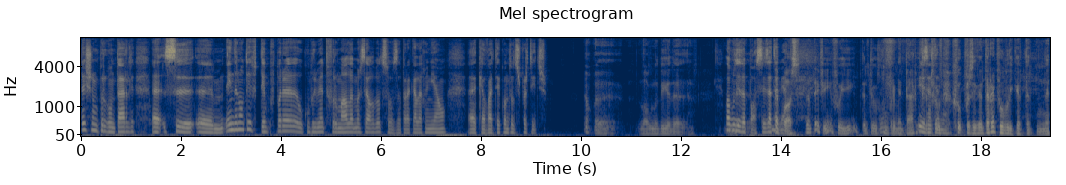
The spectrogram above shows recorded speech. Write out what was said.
Deixa-me perguntar-lhe uh, se uh, ainda não teve tempo para o cumprimento formal a Marcelo Rebelo de Sousa, para aquela reunião uh, que ele vai ter com todos os partidos. Não, logo no dia da. Logo no dia da posse, exatamente. Da posse. Portanto, enfim, fui portanto, cumprimentar portanto, o, Presidente da República. Portanto, né?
